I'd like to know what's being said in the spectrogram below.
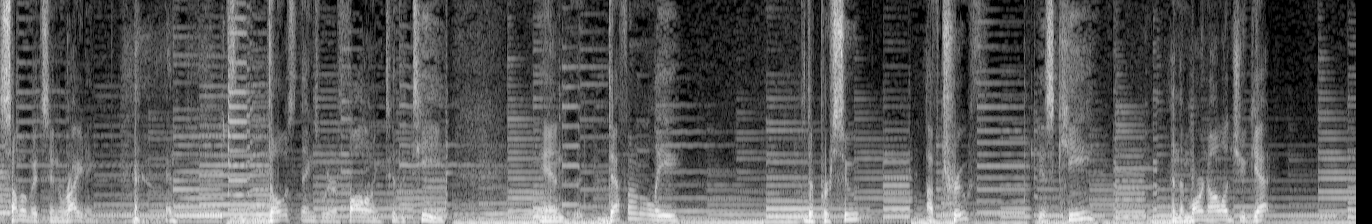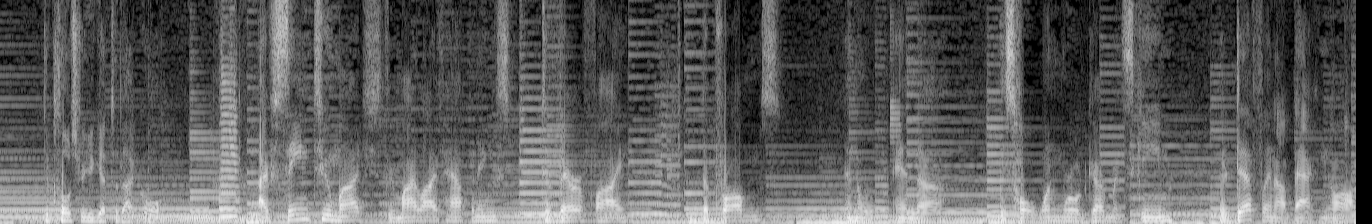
Some of it's in writing. and those things we are following to the T. And definitely the pursuit of truth is key. And the more knowledge you get, the closer you get to that goal. I've seen too much through my life happenings to verify the problems and uh, this whole one world government scheme. They're definitely not backing off.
